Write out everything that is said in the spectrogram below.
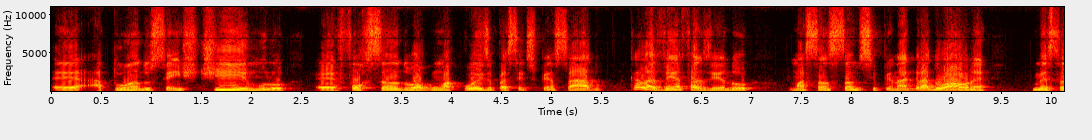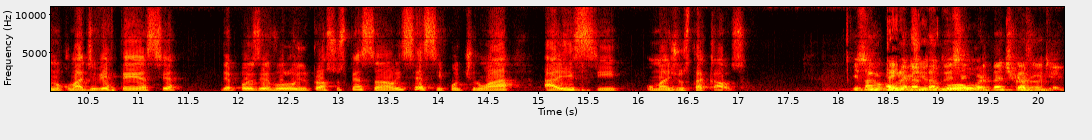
é, atuando sem estímulo, é, forçando alguma coisa para ser dispensado, que ela venha fazendo uma sanção disciplinar gradual, né? Começando com uma advertência, depois evoluindo para uma suspensão, e se assim continuar, aí sim uma justa causa. E só complementando isso, é importante que, uhum. que,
